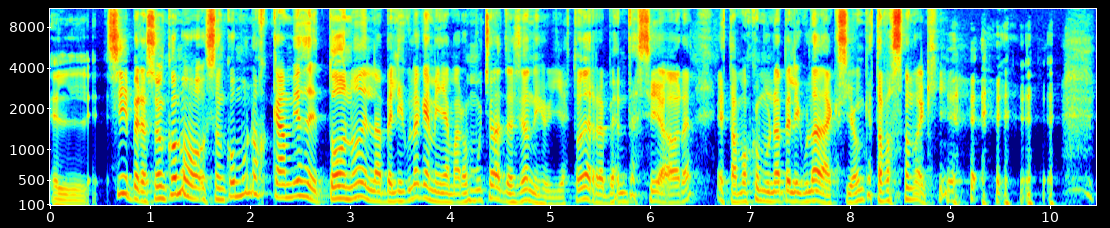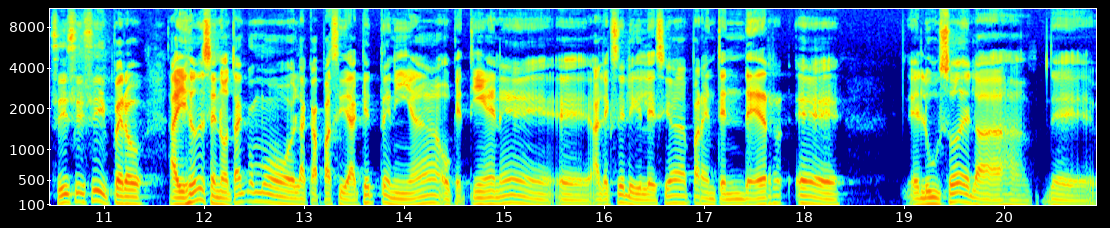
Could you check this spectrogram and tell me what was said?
El... Sí, pero son como, son como unos cambios de tono en la película que me llamaron mucho la atención. Dije, y esto de repente así ahora estamos como una película de acción. ¿Qué está pasando aquí? sí, sí, sí. Pero ahí es donde se nota como la capacidad que tenía o que tiene eh, Alex de la Iglesia para entender eh, el uso de, la, de,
